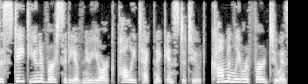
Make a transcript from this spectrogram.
The State University of New York Polytechnic Institute, commonly referred to as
